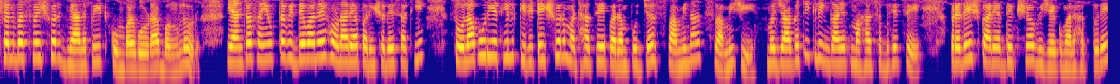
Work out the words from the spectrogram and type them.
चनबसवेश्वर ज्ञानपीठ कुंभळगोडा बंगलोर यांच्या संयुक्त विद्यमाने होणाऱ्या परिषदेसाठी सोलापूर येथील किरीटेश्वर मठाचे परमपूज्य स्वामीनाथ स्वामीजी व जागतिक लिंगायत महासभेचे प्रदेश कार्याध्यक्ष विजयकुमार हत्तुरे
